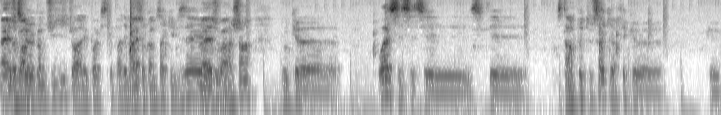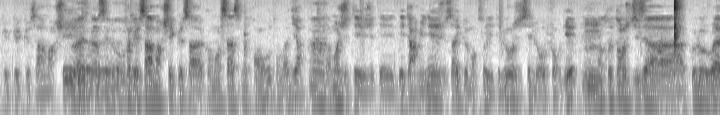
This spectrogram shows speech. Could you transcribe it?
ouais, je Parce que, comme tu dis, tu vois, à l'époque, c'était pas des Ouais. morceaux comme ça qu'ils faisaient, Ouais, tout, machin. Donc, euh, ouais, c'était un peu tout ça qui a fait que, que, que, que, que ça a marché. Ouais, non, c'est lourd, Enfin, que ça a marché, que ça a commencé à se mettre en route, on va dire. Ah, Enfin, moi, j'étais j'étais déterminé, je savais que le morceau il était lourd, j'essayais de le refourguer. hum. Entre temps, je disais à Colo, ouais,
